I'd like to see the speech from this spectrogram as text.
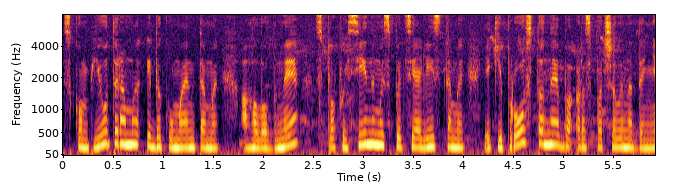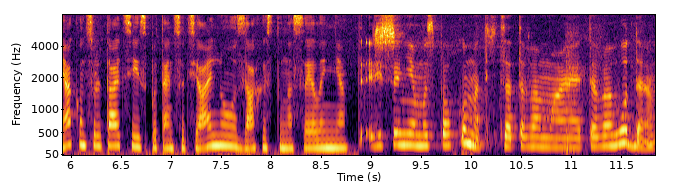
з комп'ютерами і документами, а головне з професійними спеціалістами, які просто небо розпочали надання консультації з питань соціального захисту населення. Решением исполкома 30 мая этого года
